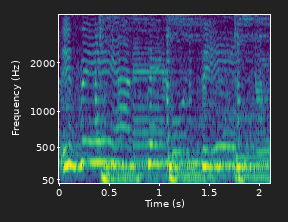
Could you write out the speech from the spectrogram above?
Rêver à tes côtés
